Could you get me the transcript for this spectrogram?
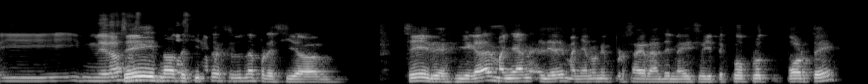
y, me das... Sí, no, te quitas una presión. Sí, de llegar al mañana, el día de mañana una empresa grande me dice, oye, te compro porte,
